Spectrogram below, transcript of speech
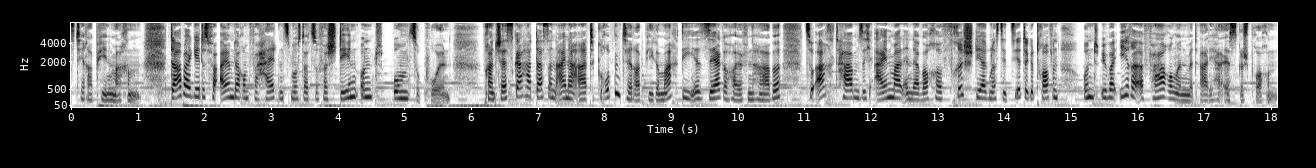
Verhaltenstherapien machen. Dabei geht es vor allem darum, Verhaltensmuster zu verstehen und umzupolen. Francesca hat das in einer Art Gruppentherapie gemacht, die ihr sehr geholfen habe. Zu acht haben sich einmal in der Woche frisch Diagnostizierte getroffen und über ihre Erfahrungen mit ADHS gesprochen.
